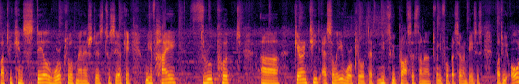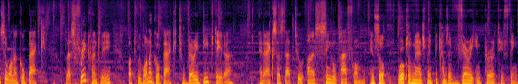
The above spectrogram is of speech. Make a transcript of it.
but we can still workload manage this to say, okay, we have high throughput, uh, guaranteed SLA workload that needs to be processed on a 24 by 7 basis, but we also want to go back less frequently, but we want to go back to very deep data and access that too on a single platform. And so workload management becomes a very imperative thing.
